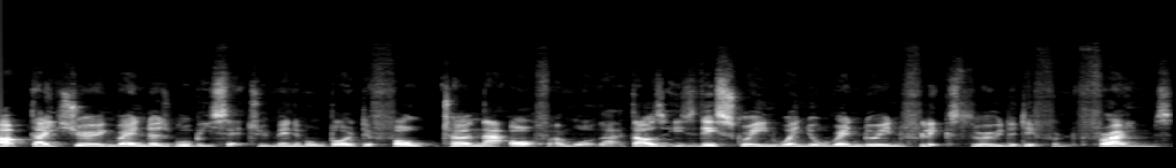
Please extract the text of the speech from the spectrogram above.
updates during renders will be set to minimal by default. Turn that off. And what that does is this screen, when you're rendering, flicks through the different frames.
